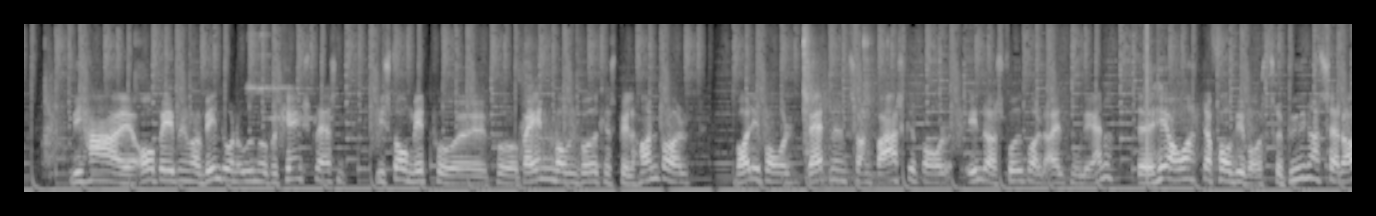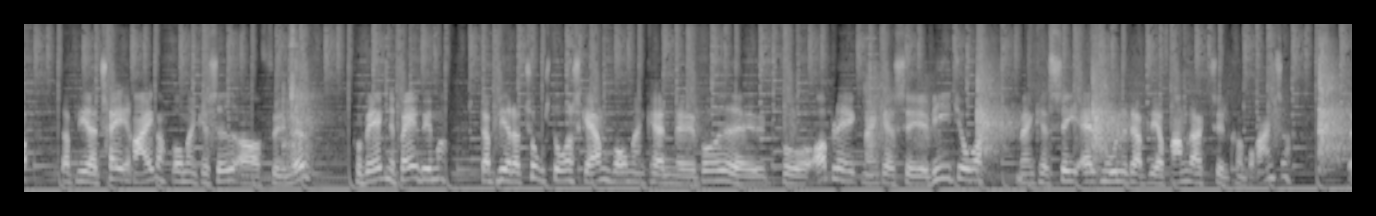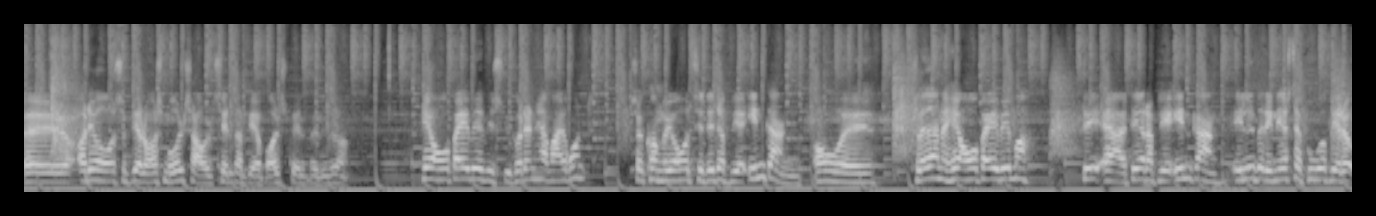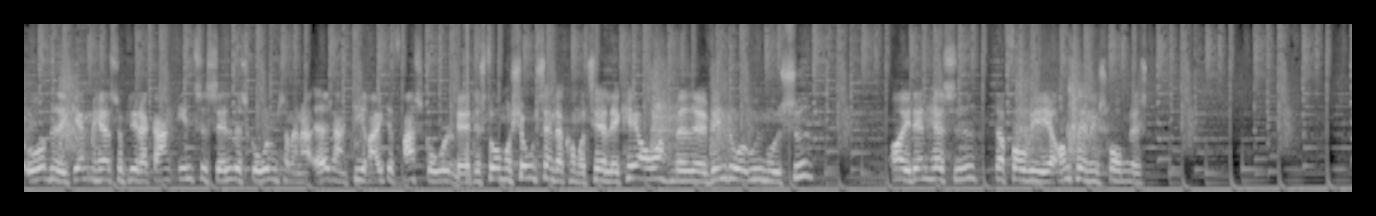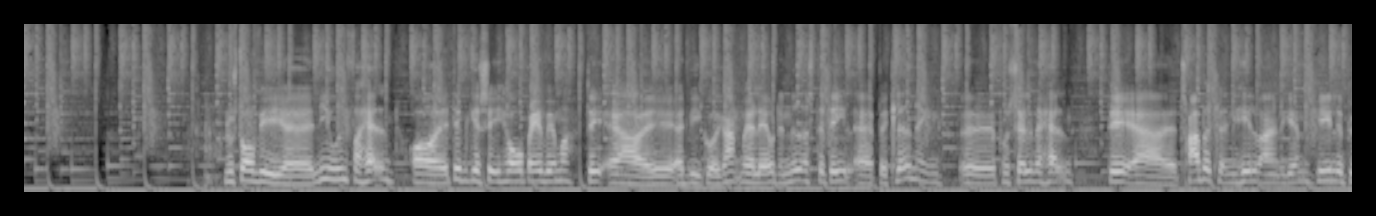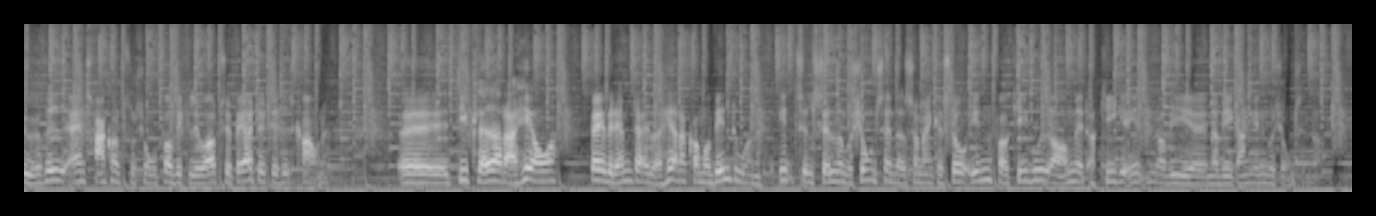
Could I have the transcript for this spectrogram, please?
Vi har over bag vinduerne ude mod parkeringspladsen. Vi står midt på, på banen, hvor vi både kan spille håndbold, volleyball, badminton, basketball, indendørs fodbold og alt muligt andet. Herover der får vi vores tribuner sat op. Der bliver tre rækker, hvor man kan sidde og følge med. På væggene bag ved mig, der bliver der to store skærme, hvor man kan øh, både øh, få oplæg, man kan se videoer, man kan se alt muligt, der bliver fremlagt til konferencer. Øh, og derover så bliver der også måltavle til, der bliver boldspil med videre. Herover bagved, hvis vi går den her vej rundt, så kommer vi over til det, der bliver indgangen. Og øh, pladerne herovre bagved mig, det er der, der bliver indgang. I løbet af de næste par uger bliver der åbnet igennem her, så bliver der gang ind til selve skolen, så man har adgang direkte fra skolen. Øh, det store motionscenter kommer til at ligge herover med øh, vinduer ud mod syd. Og i den her side, der får vi øh, omklædningsrummene Nu står vi øh, lige uden for hallen, og øh, det vi kan se herovre bag ved mig, det er, øh, at vi er gået i gang med at lave den nederste del af beklædningen øh, på selve hallen. Det er øh, træbeklædning hele vejen igennem. Hele byggeriet er en trækonstruktion, for at vi kan leve op til bæredygtighedskravene. Øh, de plader, der er herover, bag ved dem, der, eller her der kommer vinduerne ind til selve motionscenteret, så man kan stå indenfor og kigge ud og omvendt og kigge ind, når vi, øh, når vi er i gang inde i motionscenteret.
